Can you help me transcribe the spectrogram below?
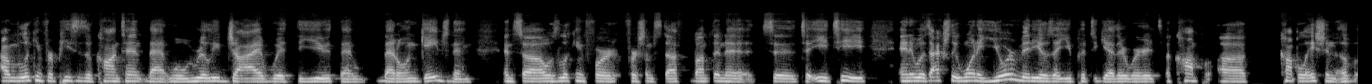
I'm looking for pieces of content that will really jive with the youth that that'll engage them. And so I was looking for for some stuff, bumped into to, to ET, and it was actually one of your videos that you put together where it's a comp, uh, compilation of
